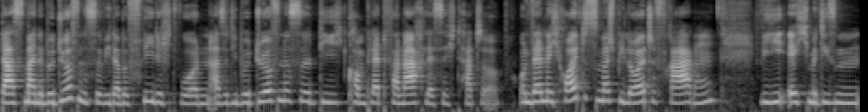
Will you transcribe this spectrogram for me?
dass meine Bedürfnisse wieder befriedigt wurden, also die Bedürfnisse, die ich komplett vernachlässigt hatte. Und wenn mich heute zum Beispiel Leute fragen, wie ich mit, diesem,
